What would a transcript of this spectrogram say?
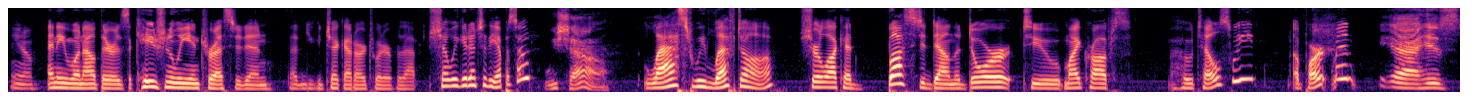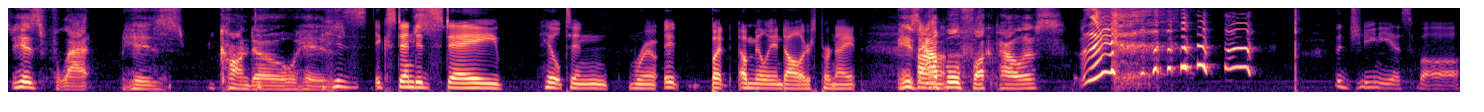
you know, anyone out there is occasionally interested in, then you can check out our Twitter for that. Shall we get into the episode? We shall. Last we left off, Sherlock had busted down the door to Mycroft's hotel suite apartment, Yeah, his his flat, his condo, his, his extended stay Hilton room. It, but a million dollars per night. his uh, Apple fuck palace. The genius bar.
